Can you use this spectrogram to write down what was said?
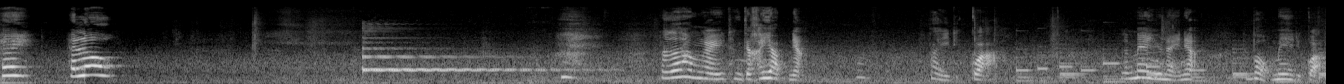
เฮ้ยฮัลโหลเราจะทำไงถึงจะขยับเนี่ย ไปดีกว่า แล้วแม่อยู่ไหนเนี่ยไปบอกแม่ดีกว่าๆ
